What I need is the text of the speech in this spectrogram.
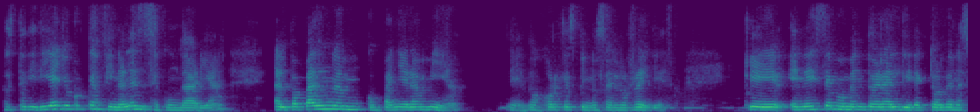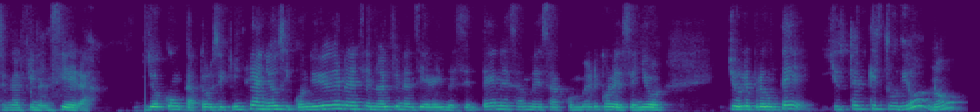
pues te diría, yo creo que a finales de secundaria, al papá de una compañera mía, eh, don Jorge Espinosa de los Reyes, que en ese momento era el director de Nacional Financiera. Yo con 14, 15 años, y cuando yo llegué a Nacional Financiera y me senté en esa mesa a comer con el señor, yo le pregunté, ¿y usted qué estudió? ¿No?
